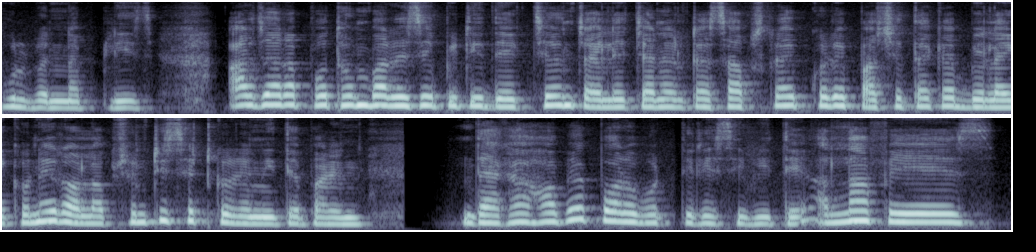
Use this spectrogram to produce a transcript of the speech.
ভুলবেন না প্লিজ আর যারা প্রথমবার রেসিপিটি দেখছেন, চাইলে চ্যানেলটা সাবস্ক্রাইব করে পাশে থাকা বেলাইকনের অল অপশনটি সেট করে নিতে পারেন। দেখা হবে পরবর্তী রেসিপিতে আল্লাহ হাফেজ!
